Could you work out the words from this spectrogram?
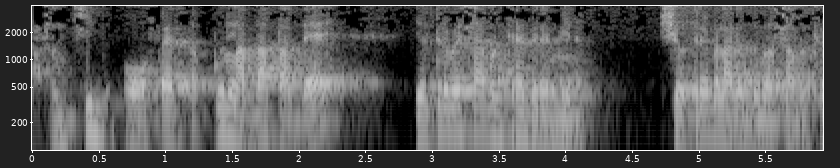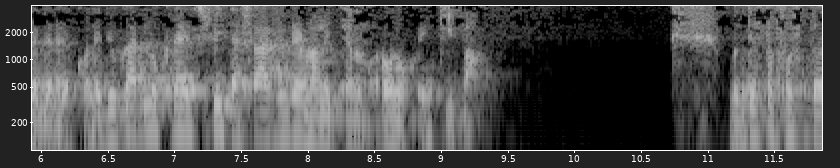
să închid o ofertă până la data de, el trebuie să aibă încredere în mine. Și eu trebuie la rândul meu să am încredere în colegul care lucrez și uite așa ajungem la lecția numărul 1 cu echipa. Deci asta a fost uh,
